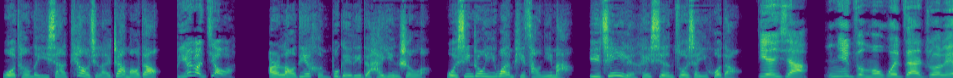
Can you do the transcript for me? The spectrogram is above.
我疼的一下跳起来，炸毛道：“别乱叫啊！”而老爹很不给力的还应声了。我心中一万匹草泥马。玉清一脸黑线，坐下疑惑道：“殿下，你怎么会在这里？”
